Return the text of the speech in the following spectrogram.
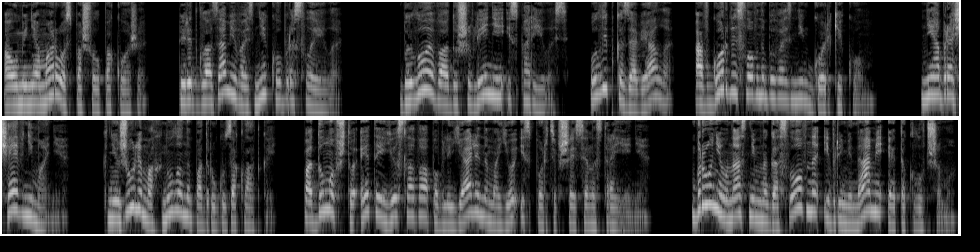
А у меня мороз пошел по коже. Перед глазами возник образ Лейлы. Былое воодушевление испарилось. Улыбка завяла, а в горле словно бы возник горький ком. Не обращай внимания. Княжуля махнула на подругу закладкой, подумав, что это ее слова повлияли на мое испортившееся настроение. Бруни у нас немногословно, и временами это к лучшему.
